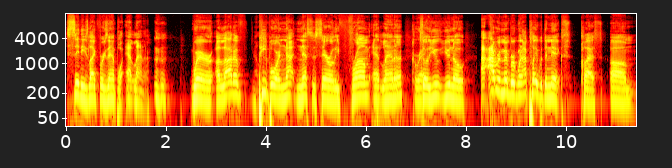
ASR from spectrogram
cities, like for example Atlanta, Mm-hmm. where a lot of people are not necessarily from Atlanta. Correct. So you you know, I, I remember when I played with the Knicks class, um,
